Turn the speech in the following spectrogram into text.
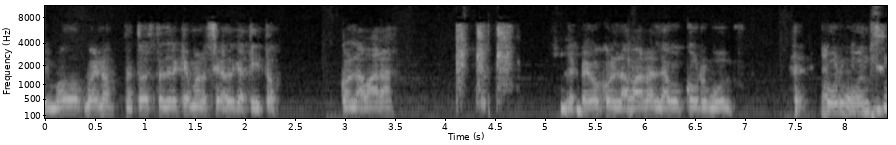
Ni modo. Bueno, entonces tendré que amanecer al gatito con la vara. Le pego con la vara, le hago curvus. Curvuns.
